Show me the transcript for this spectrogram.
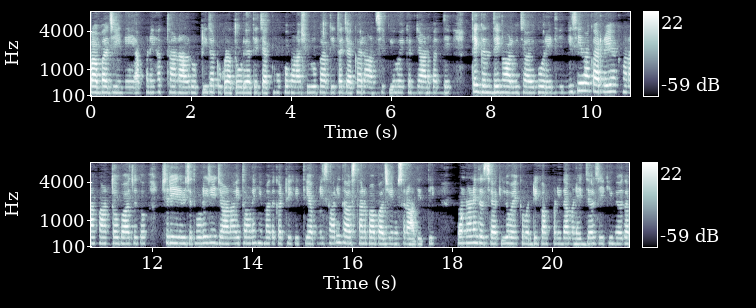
ਬਾਬਾ ਜੀ ਨੇ ਆਪਣੇ ਹੱਥਾਂ ਨਾਲ ਰੋਟੀ ਦਾ ਟੁਕੜਾ ਤੋੜਿਆ ਤੇ ਜੈਕ ਨੂੰ ਖਵਾਉਣਾ ਸ਼ੁਰੂ ਕਰ ਦਿੱਤਾ। ਜੈਕ ਹੈਰਾਨ ਸੀ ਕਿ ਉਹ ਇੱਕ ਅਣਜਾਣ ਬੰਦੇ ਤੇ ਗੰਦੇ ਹਾਲ ਵਿੱਚ ਆਏ ਗੋਰੇ ਦੀ ਇੰਨੀ ਸੇਵਾ ਕਰ ਰਹੇ ਆ। ਖਾਣਾ ਖਾਣ ਤੋਂ ਬਾਅਦ ਜਦੋਂ ਸਰੀਰ ਵਿੱਚ ਥੋੜੀ ਜਿਹੀ ਜਾਨ ਆਈ ਤਾਂ ਉਹਨੇ ਹਿੰਮਤ ਇਕੱਠੀ ਕੀਤੀ, ਆਪਣੀ ਸਾਰੀ ਦਾਸਤਾਨ ਬਾਬਾ ਜੀ ਨੂੰ ਸੁਣਾ ਦਿੱਤੀ। ਉਹਨਾਂ ਨੇ ਦੱਸਿਆ ਕਿ ਉਹ ਇੱਕ ਵੱਡੀ ਕੰਪਨੀ ਦਾ ਮੈਨੇਜਰ ਸੀ, ਕਿਵੇਂ ਉਹਦਾ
